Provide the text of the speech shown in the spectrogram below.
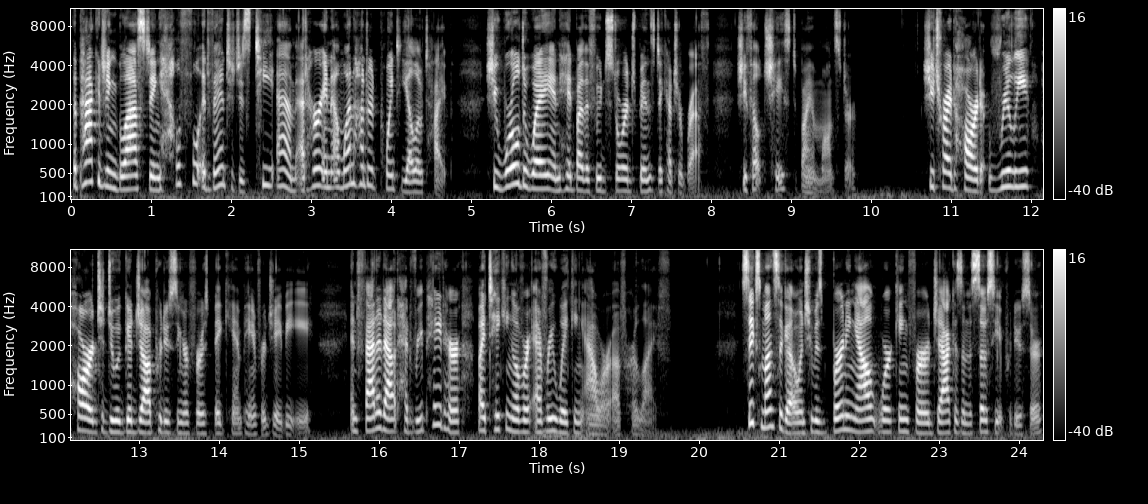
The packaging blasting Healthful Advantages TM at her in a 100 point yellow type. She whirled away and hid by the food storage bins to catch her breath. She felt chased by a monster. She tried hard, really hard, to do a good job producing her first big campaign for JBE, and Fatted Out had repaid her by taking over every waking hour of her life. Six months ago, when she was burning out working for Jack as an associate producer,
